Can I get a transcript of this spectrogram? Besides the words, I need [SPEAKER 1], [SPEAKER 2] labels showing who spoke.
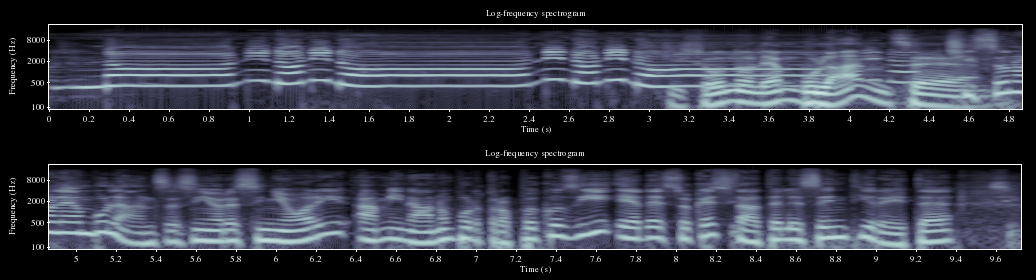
[SPEAKER 1] No, Nino, Nino, Nino, Nino.
[SPEAKER 2] Ci sono le ambulanze.
[SPEAKER 1] Ci sono le ambulanze, signore e signori. A Milano purtroppo è così e adesso che è estate le sentirete
[SPEAKER 2] Sì.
